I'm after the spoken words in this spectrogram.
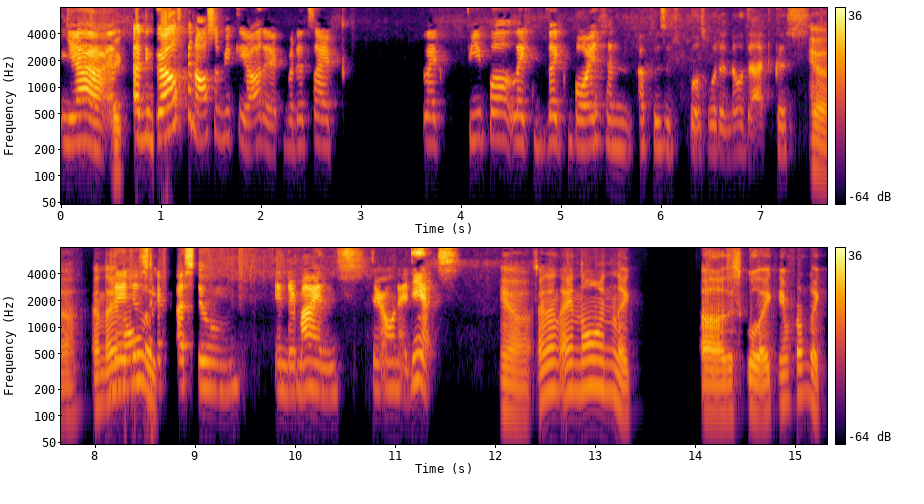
yeah, and, Like- and girls can also be chaotic, but it's like like people like like boys and exclusive schools wouldn't know that because Yeah, and I they know just like like assume in their minds their own ideas. yeah, and then I know in like uh the school I came from, like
